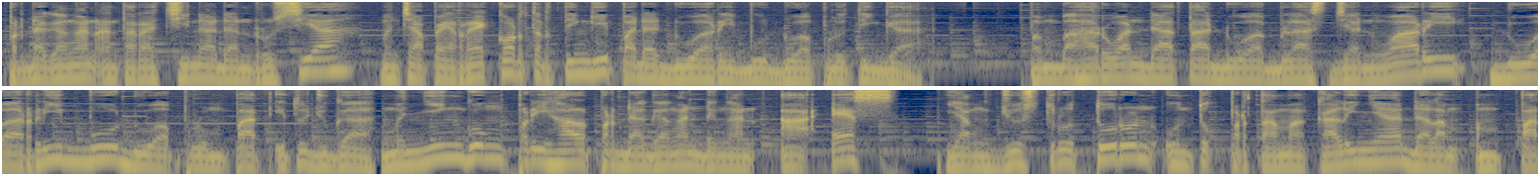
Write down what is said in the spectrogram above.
Perdagangan antara Cina dan Rusia mencapai rekor tertinggi pada 2023. Pembaharuan data 12 Januari 2024 itu juga menyinggung perihal perdagangan dengan AS yang justru turun untuk pertama kalinya dalam empat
